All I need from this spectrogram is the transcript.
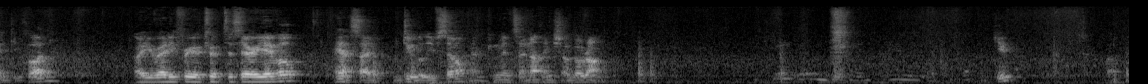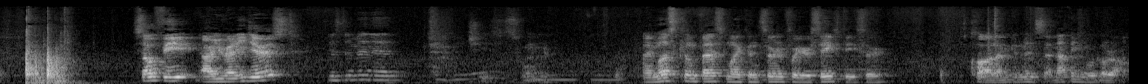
Thank you, Claude. Are you ready for your trip to Sarajevo? Yes, I do believe so. I'm convinced that nothing shall go wrong. Thank you. Sophie, are you ready, dearest? Just a minute. Jesus, woman. I must confess my concern for your safety, sir. Claude, I'm convinced that nothing will go wrong.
